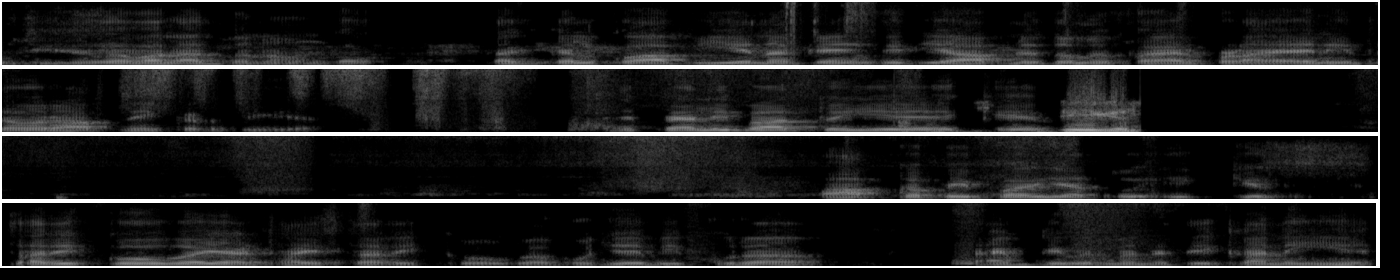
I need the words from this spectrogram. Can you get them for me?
उसी से सवाल बनाऊँगा ताकि कल को आप ये ना कहेंगे कि आपने तो हमें फायर पढ़ाया नहीं था और आपने ही कर दिया अच्छा पहली बात तो ये है कि आपका पेपर या तो 21 तारीख को होगा या 28 तारीख को होगा। मुझे अभी पूरा टाइम टेबल मैंने देखा नहीं है।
